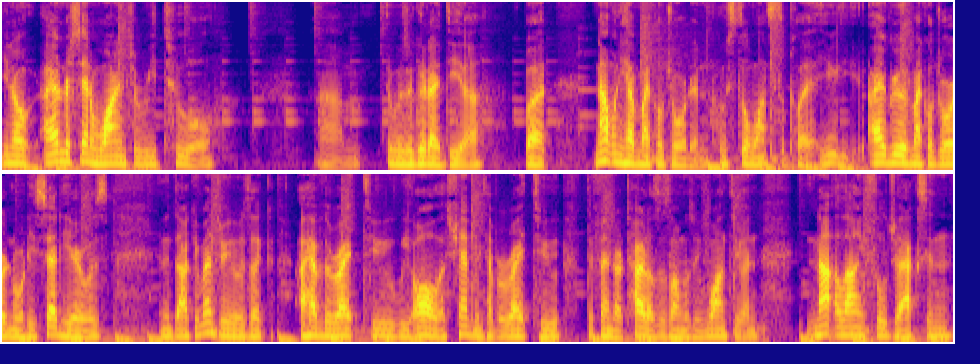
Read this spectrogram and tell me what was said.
you know, I understand wanting to retool um, it was a good idea, but not when you have Michael Jordan who still wants to play. You, I agree with Michael Jordan. What he said here was in the documentary it was like I have the right to. We all as champions have a right to defend our titles as long as we want to, and not allowing Phil Jackson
